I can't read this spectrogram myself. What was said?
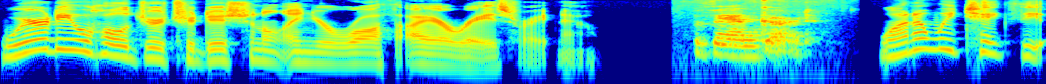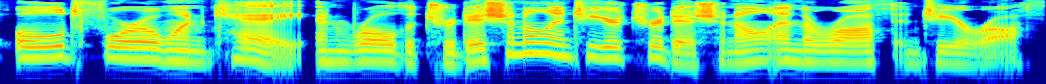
Where do you hold your traditional and your Roth IRAs right now? Vanguard. Why don't we take the old 401k and roll the traditional into your traditional and the Roth into your Roth?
